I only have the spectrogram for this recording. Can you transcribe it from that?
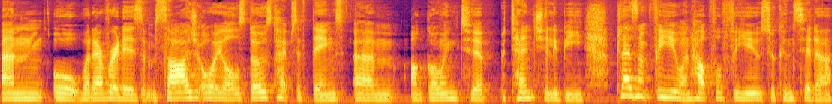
um, or whatever it is, massage oils, those types of things um, are going going to potentially be pleasant for you and helpful for you. So consider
